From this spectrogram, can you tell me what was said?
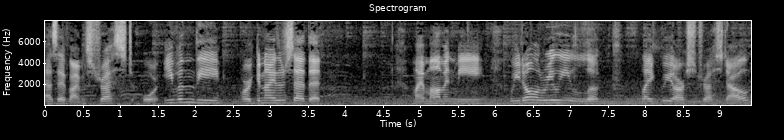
as if I'm stressed, or even the organizer said that my mom and me, we don't really look like we are stressed out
